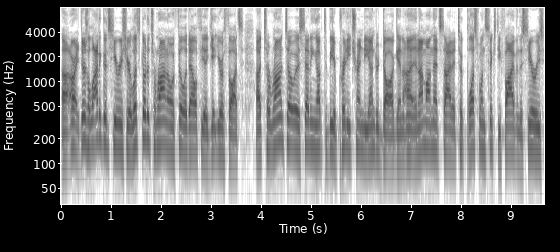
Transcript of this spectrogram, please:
Uh, all right, there's a lot of good series here. Let's go to Toronto and Philadelphia. Get your thoughts. Uh, Toronto is setting up to be a pretty trendy underdog, and I, and I'm on that side. I took plus 165 in the series.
